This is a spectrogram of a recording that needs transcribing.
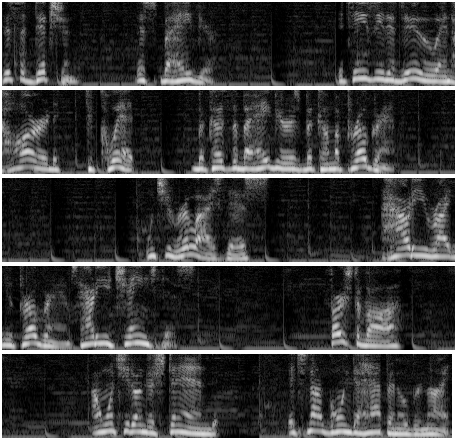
This addiction, this behavior, it's easy to do and hard to quit because the behavior has become a program. Once you realize this, how do you write new programs? How do you change this? First of all, I want you to understand it's not going to happen overnight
